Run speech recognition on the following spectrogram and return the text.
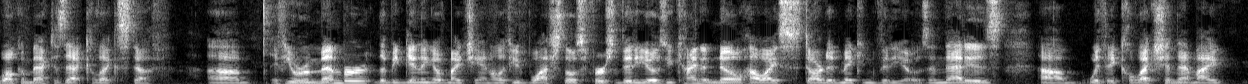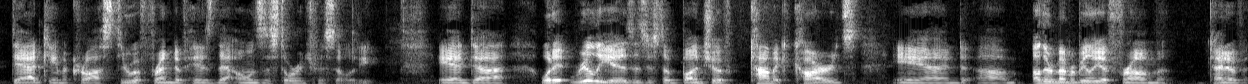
Welcome back to Zach Collects Stuff. Um, if you remember the beginning of my channel, if you've watched those first videos, you kind of know how I started making videos, and that is um, with a collection that my dad came across through a friend of his that owns a storage facility. And uh, what it really is is just a bunch of comic cards and um, other memorabilia from kind of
